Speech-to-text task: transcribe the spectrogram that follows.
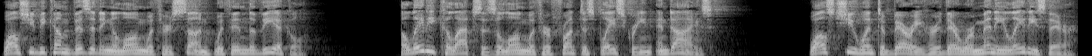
While she become visiting along with her son within the vehicle. A lady collapses along with her front display screen and dies. Whilst she went to bury her there were many ladies there.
